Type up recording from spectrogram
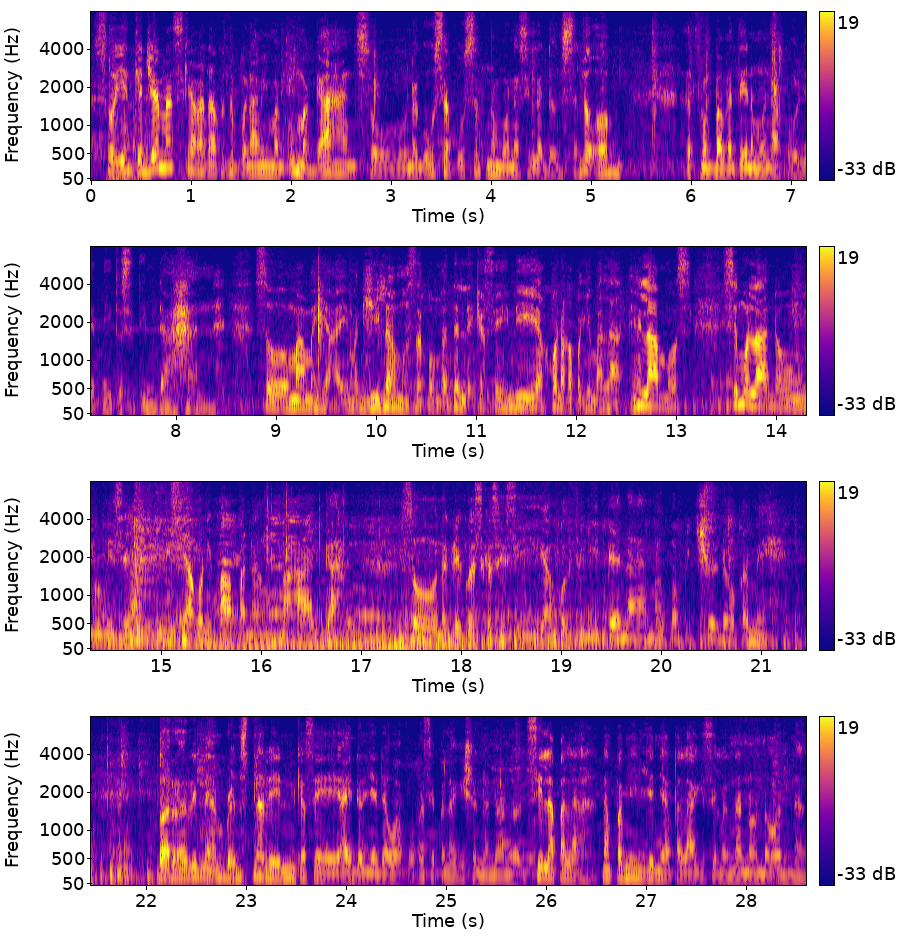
So yan kajamas, kakatapos na po namin mag-umagahan. So nag-usap-usap na muna sila doon sa loob. At magbabantay na muna ako ulit dito sa tindahan. So mamaya ay maghilamos ako madali kasi hindi ako nakapaghilamos simula nung gumising ako. Ginising ako ni Papa ng maaga. So nag-request kasi si Uncle Felipe na magpa-picture daw kami. Para remembrance na rin kasi idol niya daw ako kasi palagi siya nanonood. Sila pala, ng pamilya niya palagi silang nanonood ng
